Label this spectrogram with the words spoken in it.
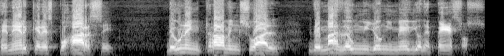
tener que despojarse de una entrada mensual de más de un millón y medio de pesos.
